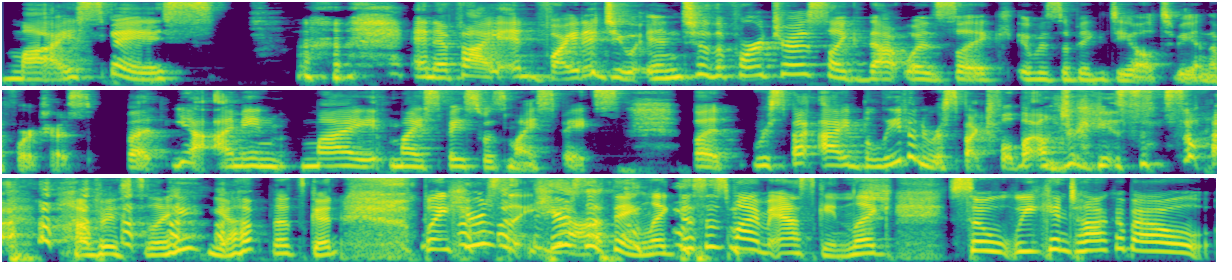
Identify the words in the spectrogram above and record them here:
my space and if I invited you into the fortress, like that was like it was a big deal to be in the fortress. But yeah, I mean, my my space was my space. But respect, I believe in respectful boundaries. so obviously, yep, that's good. But here's the, here's yeah. the thing. Like this is why I'm asking. Like, so we can talk about.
